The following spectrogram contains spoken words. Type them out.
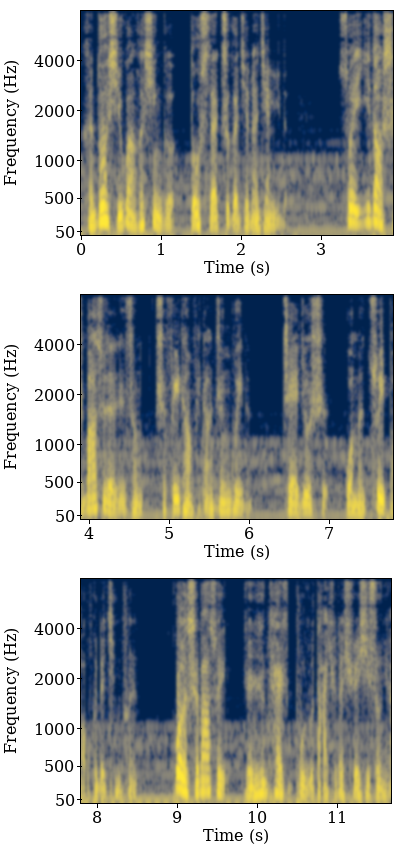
很多习惯和性格都是在这个阶段建立的。所以，一到十八岁的人生是非常非常珍贵的，这也就是我们最宝贵的青春。过了十八岁，人生开始步入大学的学习生涯，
